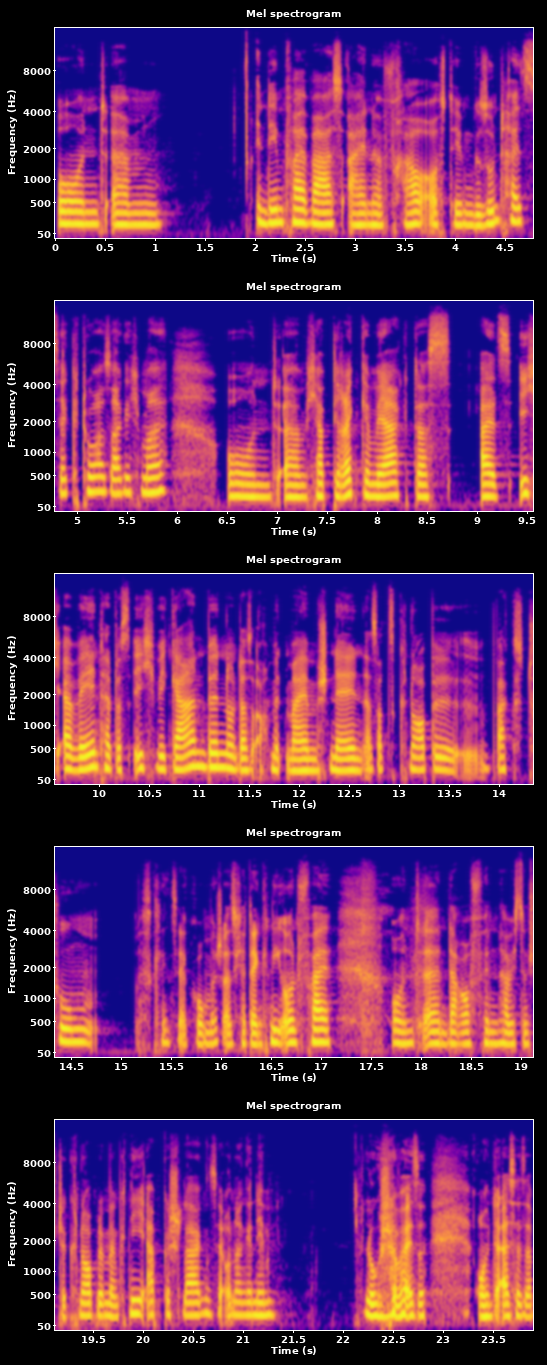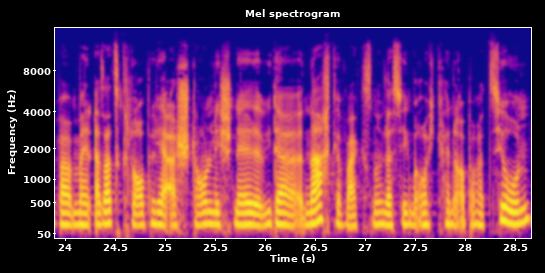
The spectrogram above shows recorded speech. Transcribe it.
Und ähm, in dem Fall war es eine Frau aus dem Gesundheitssektor, sage ich mal. Und ähm, ich habe direkt gemerkt, dass als ich erwähnt habe, dass ich vegan bin und das auch mit meinem schnellen Ersatzknorpelwachstum das klingt sehr komisch. Also ich hatte einen Knieunfall und äh, daraufhin habe ich so ein Stück Knorpel in meinem Knie abgeschlagen, sehr unangenehm. logischerweise. Und da ist jetzt aber mein Ersatzknorpel ja erstaunlich schnell wieder nachgewachsen und deswegen brauche ich keine Operation.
